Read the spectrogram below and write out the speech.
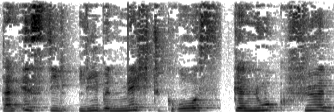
dann ist die Liebe nicht groß genug für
